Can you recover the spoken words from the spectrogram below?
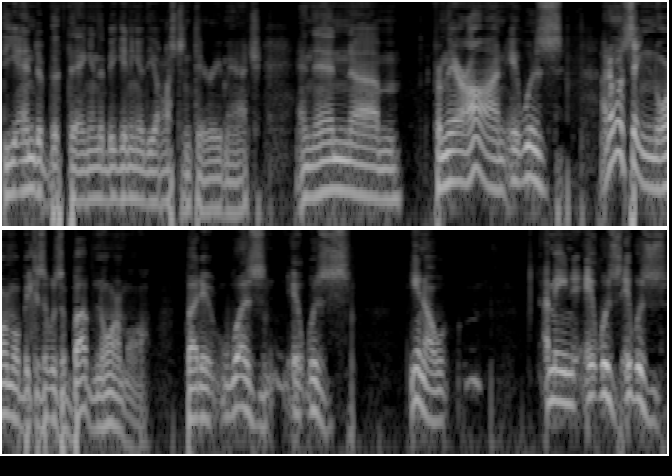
the end of the thing and the beginning of the Austin Theory match. And then um, from there on, it was I don't want to say normal because it was above normal, but it was it was you know I mean it was it was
